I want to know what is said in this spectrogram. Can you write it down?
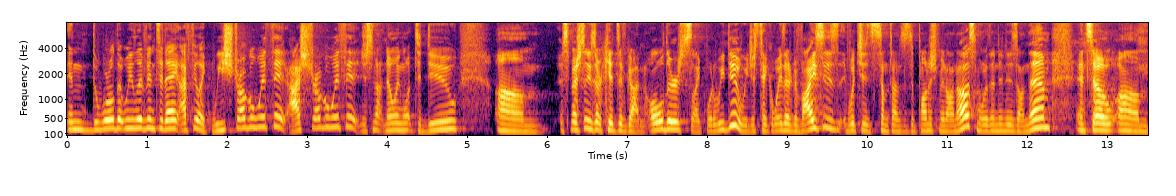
in the world that we live in today. I feel like we struggle with it. I struggle with it just not knowing what to do. Um, especially as our kids have gotten older it's like what do we do? We just take away their devices which is sometimes it's a punishment on us more than it is on them. And so um,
